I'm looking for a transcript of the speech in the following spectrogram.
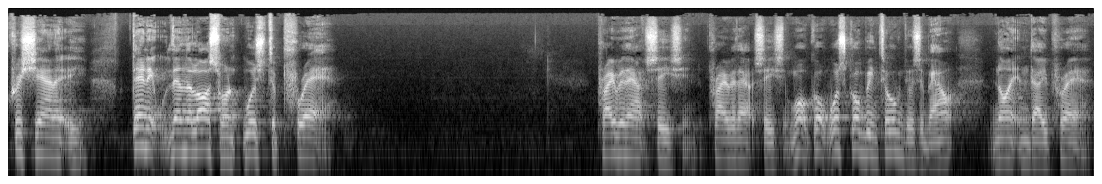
Christianity. Then, it, then the last one was to prayer. Pray without ceasing. Pray without ceasing. What God, what's God been talking to us about? Night and day prayer.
